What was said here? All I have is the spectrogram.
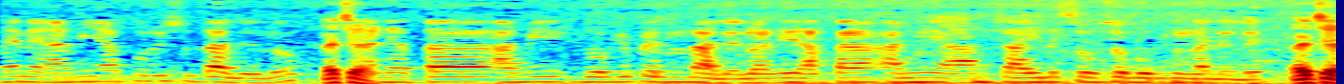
नाही नाही आम्ही यापूर्वी सुद्धा आलेलो. अच्छा. आणि आता आम्ही दोघे पहिल्यांदा आलेलो आणि आता आम्ही आमच्या आईला सो- सोबत घेऊन आलेलो आहे. अच्छा.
